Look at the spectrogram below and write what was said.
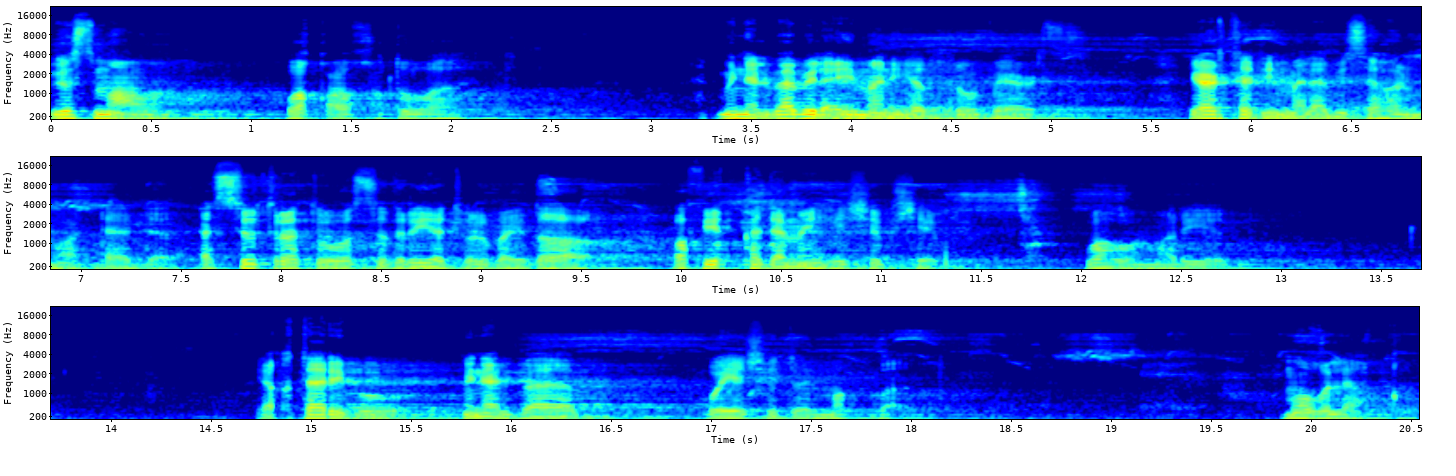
يسمع وقع خطوات. من الباب الأيمن يظهر بيرث. يرتدي ملابسه المعتادة السترة والصدرية البيضاء وفي قدميه شبشب وهو مريض. يقترب من الباب ويشد المقبض. مغلق.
